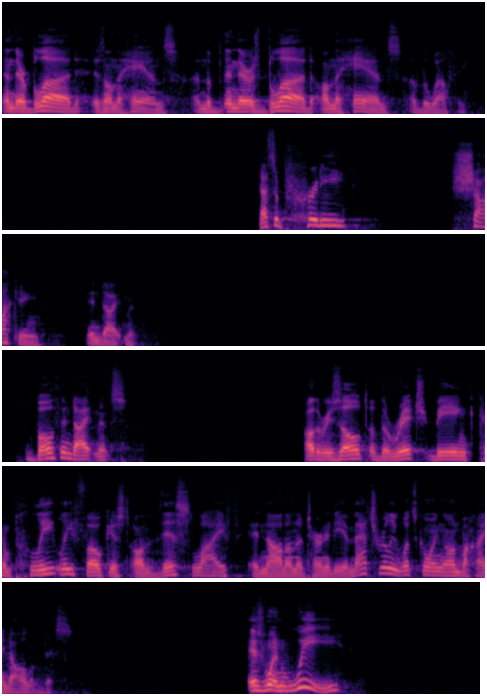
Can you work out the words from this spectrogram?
And their blood is on the hands, and, the, and there is blood on the hands of the wealthy. That's a pretty shocking indictment. Both indictments are the result of the rich being completely focused on this life and not on eternity. And that's really what's going on behind all of this. Is when we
